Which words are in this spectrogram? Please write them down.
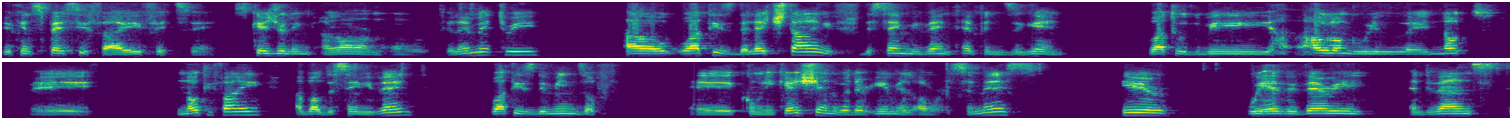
You can specify if it's a scheduling alarm or telemetry. How, what is the latch time? If the same event happens again, what would be, how long will uh, not uh, notify about the same event? What is the means of uh, communication, whether email or SMS? Here we have a very advanced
